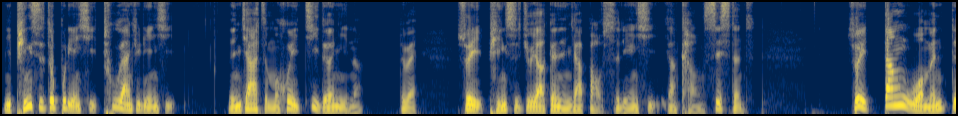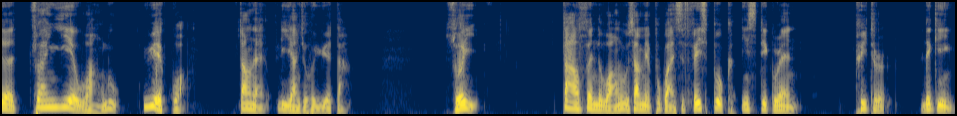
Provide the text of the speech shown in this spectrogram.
你平时都不联系，突然去联系，人家怎么会记得你呢？对不对？所以平时就要跟人家保持联系，要 consistent。所以当我们的专业网络越广，当然力量就会越大。所以大部分的网络上面，不管是 Facebook、Instagram、Twitter、LinkedIn，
